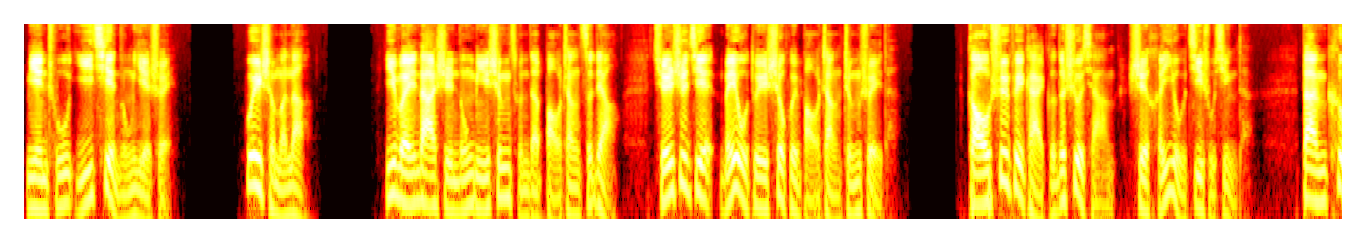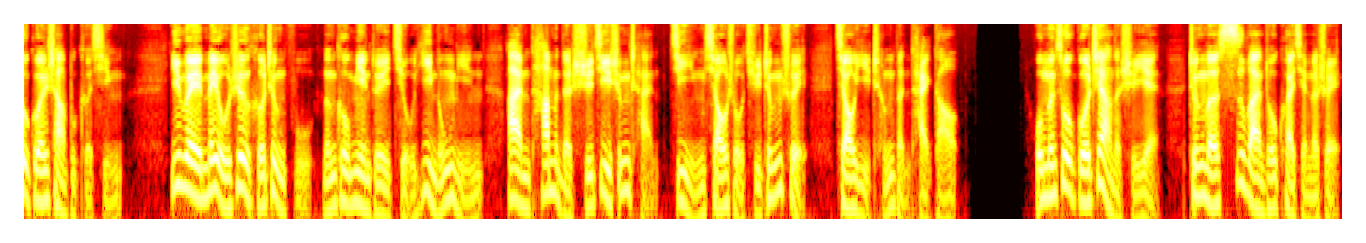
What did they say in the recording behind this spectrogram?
免除一切农业税，为什么呢？因为那是农民生存的保障资料，全世界没有对社会保障征税的。搞税费改革的设想是很有技术性的，但客观上不可行。因为没有任何政府能够面对九亿农民按他们的实际生产经营销售去征税，交易成本太高。我们做过这样的实验，征了四万多块钱的税，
